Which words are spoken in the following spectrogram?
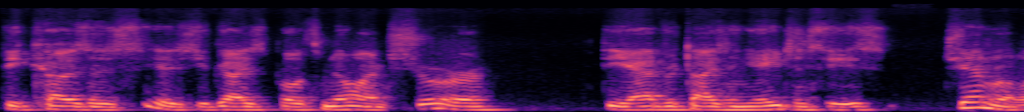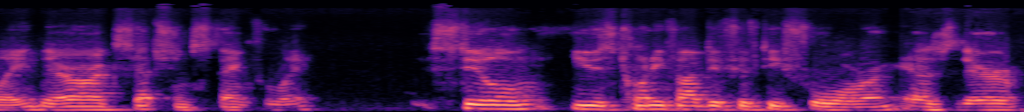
because, as, as you guys both know, I'm sure, the advertising agencies generally, there are exceptions, thankfully, still use 25 to 54 as their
